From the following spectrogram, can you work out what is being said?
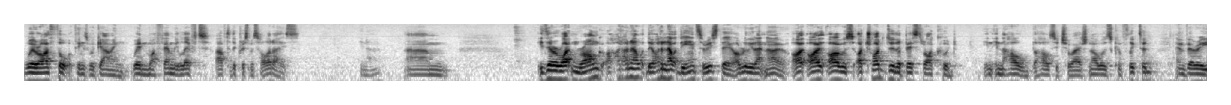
where I thought things were going when my family left after the Christmas holidays. You know, um, is there a right and wrong? I don't know what the I don't know what the answer is there. I really don't know. I, I, I was I tried to do the best that I could in, in the whole the whole situation. I was conflicted and very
